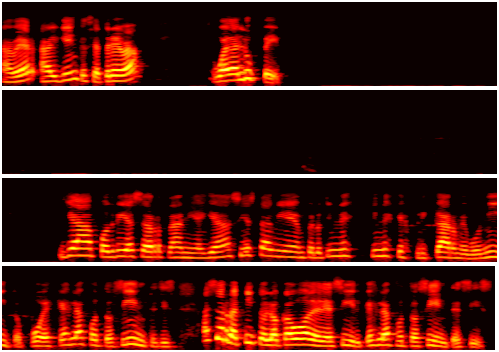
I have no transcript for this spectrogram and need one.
A ver, alguien que se atreva. Guadalupe. Ya, podría ser Tania, ya, sí está bien, pero tienes, tienes que explicarme bonito, pues, ¿qué es la fotosíntesis? Hace ratito lo acabo de decir, ¿qué es la fotosíntesis?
